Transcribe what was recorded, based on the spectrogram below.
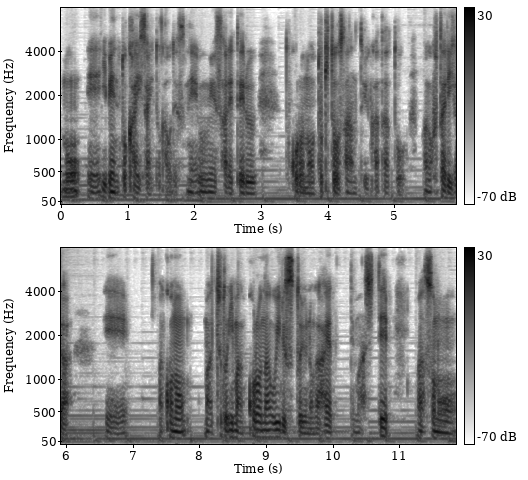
ーの、えー、イベント開催とかをですね、運営されてるところの時藤さんという方と、まあ、二人が、えーまあ、この、まあ、ちょっと今コロナウイルスというのが流行ってまして、まあ、その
